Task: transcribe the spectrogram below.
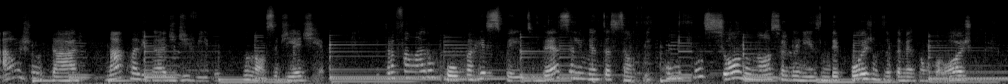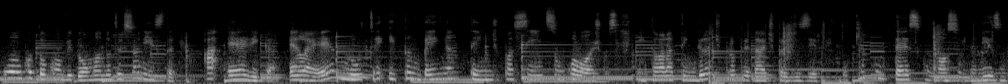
ajudar na qualidade de vida no nosso dia a dia para falar um pouco a respeito dessa alimentação e como funciona o nosso organismo depois de um tratamento oncológico, o Oncotô convidou uma nutricionista. A Érica, ela é nutri e também atende pacientes oncológicos. Então ela tem grande propriedade para dizer o que acontece com o nosso organismo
